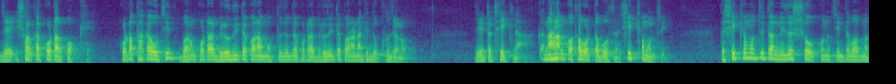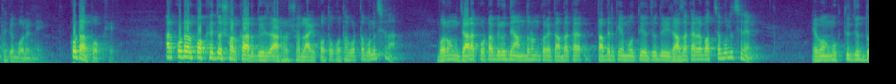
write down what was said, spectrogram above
যে সরকার কোটার পক্ষে। কোটা থাকা উচিত, বরং কোটার বিরোধিতা করা, মুক্তিযোদ্ধা কোটার বিরোধিতা করা নাকি দুঃখজনক, যে এটা ঠিক না। নানান কথাবার্তা বলছেন শিক্ষামন্ত্রী। তো শিক্ষামন্ত্রী তো আর নিজস্ব কোনো চিন্তাভাবনা থেকে বলেননি। কোটার পক্ষে। আর কোটার পক্ষে তো সরকার দুই সালের আগে কত কথাবার্তা বলেছে না? বরং যারা কোটা বিরোধী আন্দোলন করে তাদের তাদেরকে মতীয় চৌধুরী রাজাকারের বাচ্চা বলেছিলেন। এবং মুক্তিযুদ্ধ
